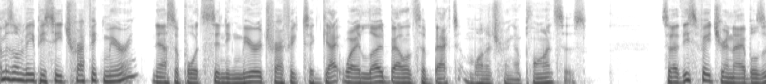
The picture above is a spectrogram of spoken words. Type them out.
Amazon VPC traffic mirroring now supports sending mirror traffic to gateway load balancer backed monitoring appliances. So, this feature enables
